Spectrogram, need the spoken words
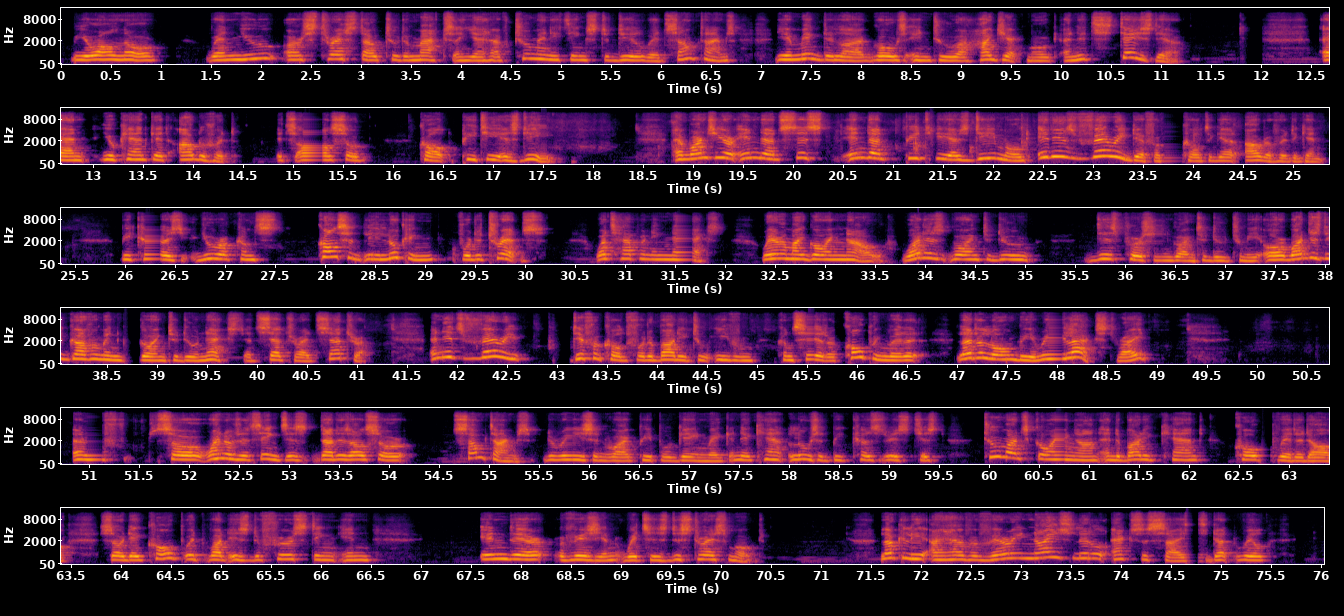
we all know when you are stressed out to the max and you have too many things to deal with, sometimes the amygdala goes into a hijack mode and it stays there. And you can't get out of it. It's also called PTSD. And once you're in that in that PTSD mode, it is very difficult to get out of it again because you are cons- constantly looking for the threads. What's happening next? Where am I going now? What is going to do this person going to do to me? Or what is the government going to do next, etc., etc. And it's very difficult for the body to even consider coping with it let alone be relaxed, right? And so one of the things is that is also sometimes the reason why people gain weight and they can't lose it because there's just too much going on and the body can't cope with it all. So they cope with what is the first thing in in their vision, which is the stress mode. Luckily, I have a very nice little exercise that will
